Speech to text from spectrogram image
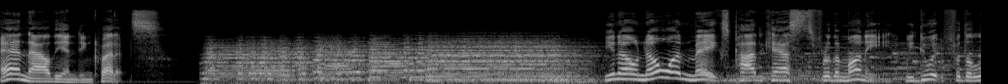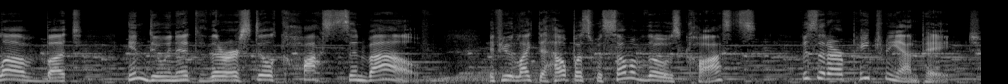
And now the ending credits. You know, no one makes podcasts for the money. We do it for the love, but in doing it, there are still costs involved. If you'd like to help us with some of those costs, visit our Patreon page.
